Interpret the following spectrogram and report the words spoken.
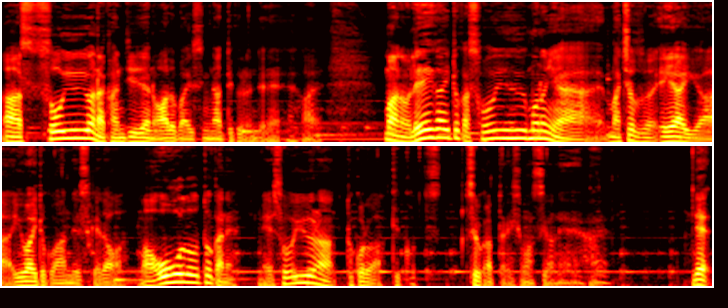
あそういうような感じでのアドバイスになってくるんでね。はい。まあ、あの、例外とかそういうものには、まあ、ちょっと AI が弱いところあるんですけど、まあ、王道とかね、そういうようなところは結構強かったりしますよね。はい。で、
